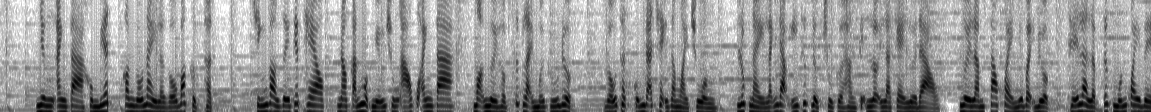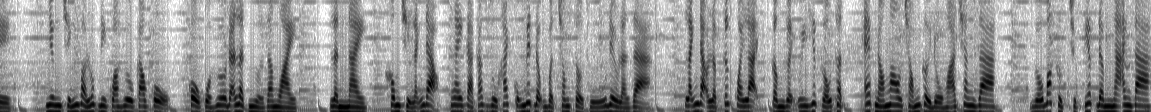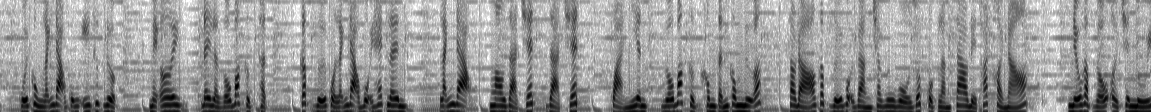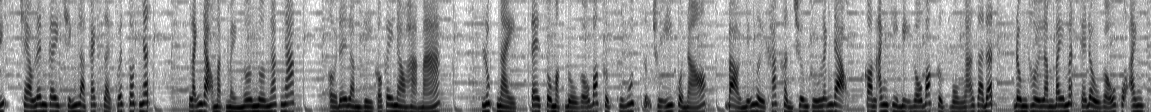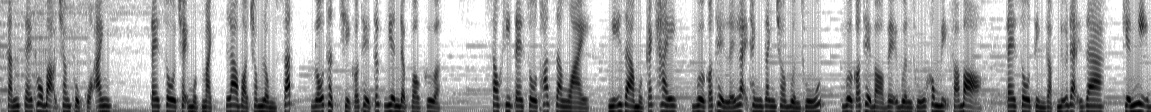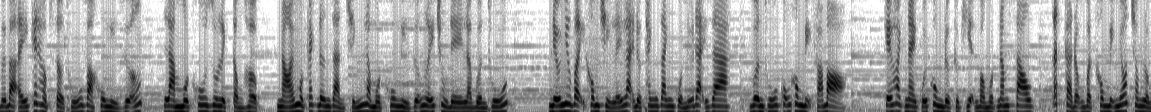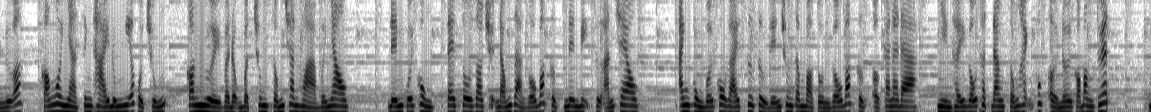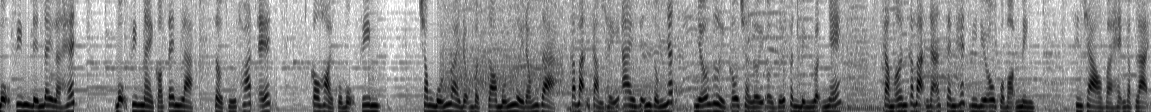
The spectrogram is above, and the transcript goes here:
Nhưng anh ta không biết, con gấu này là gấu bắc cực thật. Chính vào giây tiếp theo, nó cắn một miếng trúng áo của anh ta, mọi người hợp sức lại mới cứu được. Gấu thật cũng đã chạy ra ngoài chuồng. Lúc này lãnh đạo ý thức được chủ cửa hàng tiện lợi là kẻ lừa đảo, người làm sao khỏe như vậy được, thế là lập tức muốn quay về. Nhưng chính vào lúc đi qua hươu cao cổ, cổ của hươu đã lật ngửa ra ngoài. Lần này, không chỉ lãnh đạo, ngay cả các du khách cũng biết động vật trong sở thú đều là giả. Lãnh đạo lập tức quay lại, cầm gậy uy hiếp gấu thật, ép nó mau chóng cởi đồ hóa trang ra. Gấu Bắc Cực trực tiếp đâm ngã anh ta, cuối cùng lãnh đạo cũng ý thức được. Mẹ ơi, đây là gấu Bắc Cực thật. Cấp dưới của lãnh đạo vội hét lên. Lãnh đạo, mau giả chết, giả chết. Quả nhiên, gấu Bắc Cực không tấn công nữa, sau đó cấp dưới vội vàng tra Google rốt cuộc làm sao để thoát khỏi nó. Nếu gặp gấu ở trên núi, trèo lên cây chính là cách giải quyết tốt nhất. Lãnh đạo mặt mày ngơ ngơ ngác ngác, ở đây làm gì có cây nào hả má? Lúc này, Teso mặc đồ gấu Bắc Cực thu hút sự chú ý của nó, bảo những người khác khẩn trương cứu lãnh đạo, còn anh thì bị gấu Bắc Cực vồ ngã ra đất, đồng thời làm bay mất cái đầu gấu của anh, cắn xé thô bạo trang phục của anh. Teso chạy một mạch, lao vào trong lồng sắt, gấu thật chỉ có thể tức điên đập vào cửa. Sau khi Teso thoát ra ngoài, nghĩ ra một cách hay, vừa có thể lấy lại thanh danh cho vườn thú, vừa có thể bảo vệ vườn thú không bị phá bỏ. Teso tìm gặp nữ đại gia, kiến nghị với bà ấy kết hợp sở thú và khu nghỉ dưỡng, làm một khu du lịch tổng hợp, nói một cách đơn giản chính là một khu nghỉ dưỡng lấy chủ đề là vườn thú. Nếu như vậy không chỉ lấy lại được thanh danh của nữ đại gia, vườn thú cũng không bị phá bỏ. Kế hoạch này cuối cùng được thực hiện vào một năm sau, tất cả động vật không bị nhốt trong lồng nữa, có ngôi nhà sinh thái đúng nghĩa của chúng, con người và động vật chung sống chan hòa với nhau. Đến cuối cùng, Teso do chuyện đóng giả gấu Bắc Cực nên bị xử án treo. Anh cùng với cô gái sư tử đến trung tâm bảo tồn gấu Bắc Cực ở Canada, nhìn thấy gấu thật đang sống hạnh phúc ở nơi có băng tuyết. Bộ phim đến đây là hết. Bộ phim này có tên là Sở thú thoát ế. Câu hỏi của bộ phim. Trong bốn loài động vật do bốn người đóng giả, các bạn cảm thấy ai diễn giống nhất? Nhớ gửi câu trả lời ở dưới phần bình luận nhé. Cảm ơn các bạn đã xem hết video của bọn mình. Xin chào và hẹn gặp lại.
